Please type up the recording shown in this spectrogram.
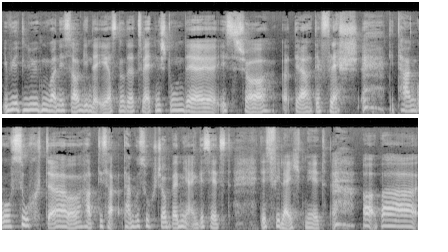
ich würde lügen, wenn ich sage, in der ersten oder zweiten Stunde ist schon der, der Flash, die Tango-Sucht, äh, hat die Tango-Sucht schon bei mir eingesetzt. Das vielleicht nicht. Aber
